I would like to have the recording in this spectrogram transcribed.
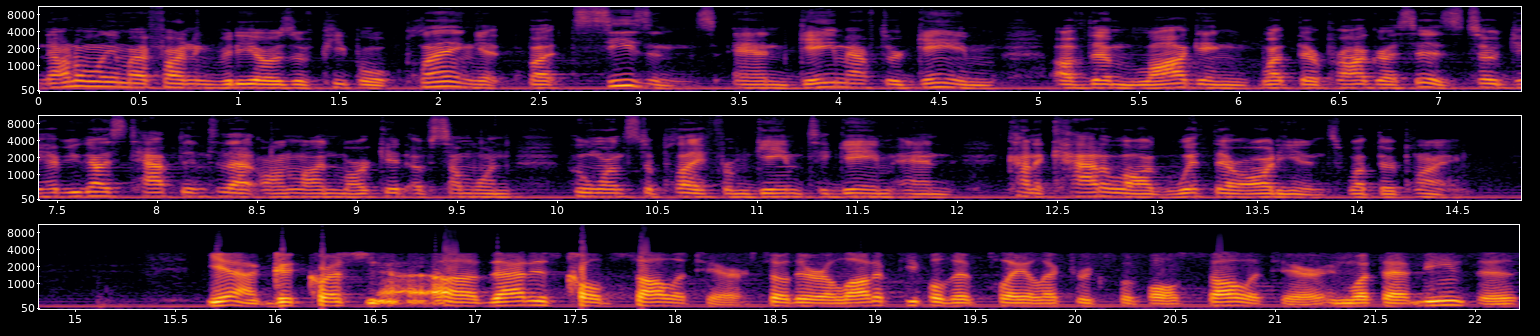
not only am I finding videos of people playing it, but seasons and game after game of them logging what their progress is. So have you guys tapped into that online market of someone who wants to play from game to game and kind of catalog with their audience what they're playing? Yeah, good question. Uh, that is called solitaire. So there are a lot of people that play electric football solitaire, and what that means is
